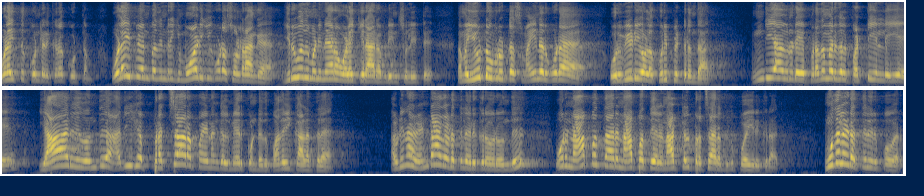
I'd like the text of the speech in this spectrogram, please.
உழைத்துக் கொண்டிருக்கிற கூட்டம். உழைப்பு என்பது இன்றைக்கு மோடிக்கு கூட சொல்றாங்க. இருபது மணி நேரம் உழைக்கிறார் அப்படின்னு சொல்லிட்டு. நம்ம யூடியூப் ரூட்டஸ் மைனர் கூட ஒரு வீடியோவில் குறிப்பிட்டிருந்தார். இந்தியாவினுடைய பிரதமர்கள் பட்டியலிலேயே யார் வந்து அதிக பிரச்சார பயணங்கள் மேற்கொண்டது பதவி காலத்தில்? அப்படின்னா ரெண்டாவது இடத்துல இருக்கிறவர் வந்து ஒரு நாற்பத்தாறு நாற்பத்தேழு நாட்கள் பிரச்சாரத்துக்கு போயிருக்கிறார். முதலிடத்தில் இருப்பவர்.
